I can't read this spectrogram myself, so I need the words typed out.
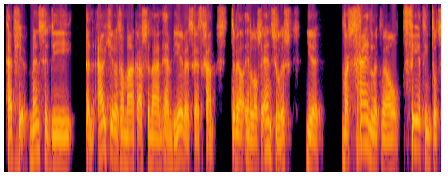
Heb je mensen die een uitje ervan maken als ze naar een NBA-wedstrijd gaan. Terwijl in Los Angeles je waarschijnlijk wel 14 tot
